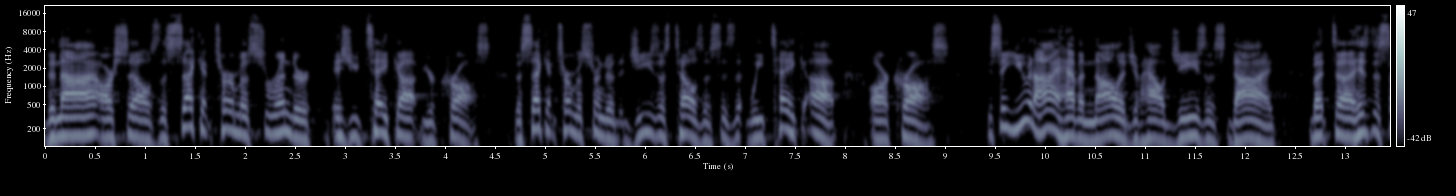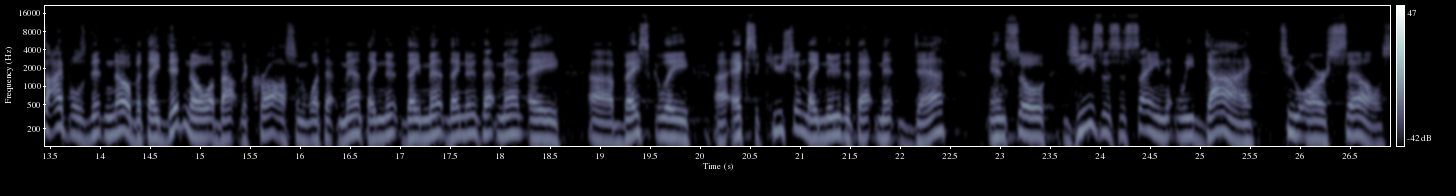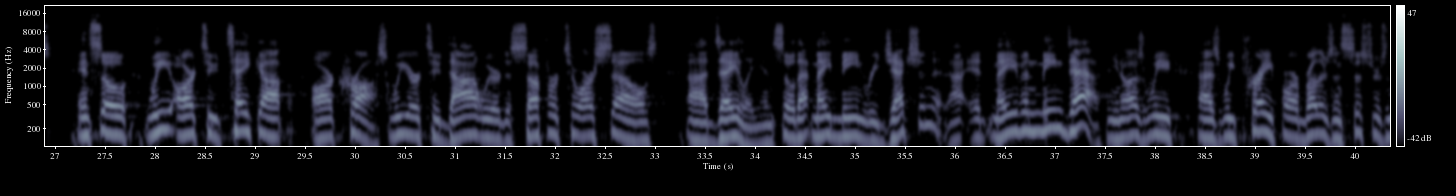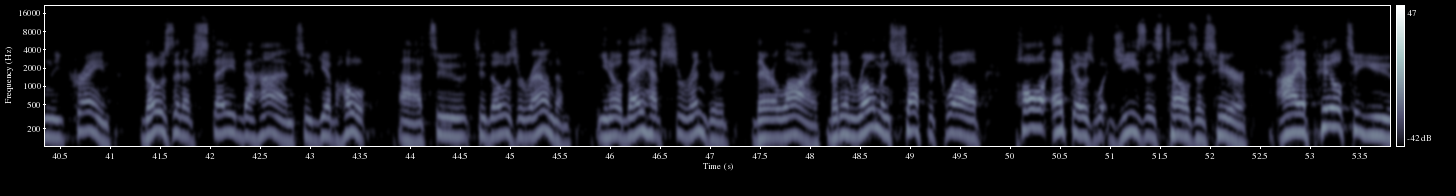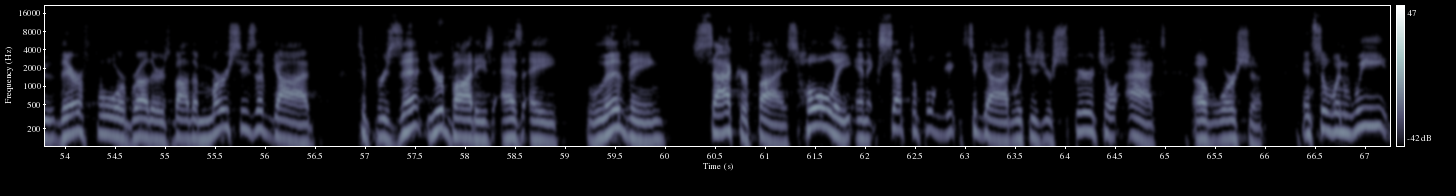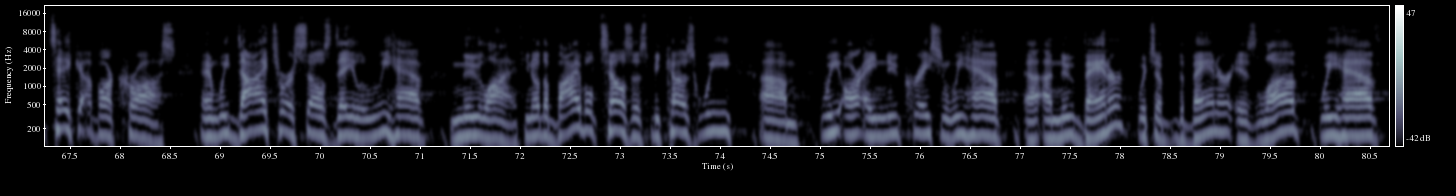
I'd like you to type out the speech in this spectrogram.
deny ourselves. The second term of surrender is you take up your cross. The second term of surrender that Jesus tells us is that we take up our cross. You see, you and I have a knowledge of how Jesus died, but uh, his disciples didn't know. But they did know about the cross and what that meant. They knew, they meant, they knew that meant a uh, basically uh, execution, they knew that that meant death. And so Jesus is saying that we die to ourselves. And so we are to take up our cross. We are to die, we are to suffer to ourselves uh, daily. And so that may mean rejection. It, uh, it may even mean death. You know, as we, as we pray for our brothers and sisters in the Ukraine, those that have stayed behind to give hope uh, to, to those around them, you know, they have surrendered their life. But in Romans chapter 12, Paul echoes what Jesus tells us here. I appeal to you, therefore, brothers, by the mercies of God, to present your bodies as a living sacrifice, holy and acceptable to God, which is your spiritual act of worship. And so when we take up our cross and we die to ourselves daily, we have new life. You know, the Bible tells us because we, um, we are a new creation, we have a, a new banner, which a, the banner is love. We have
